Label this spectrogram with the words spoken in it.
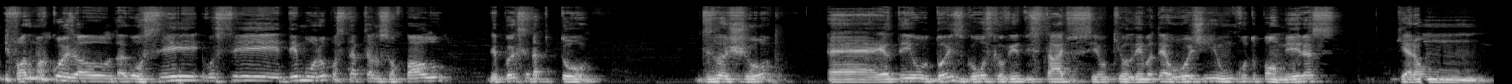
Me fala uma coisa, Dago, você, você demorou para se adaptar no São Paulo, depois que se adaptou, deslanchou. É, eu tenho dois gols que eu vi do estádio seu que eu lembro até hoje, um contra o Palmeiras, que era um.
